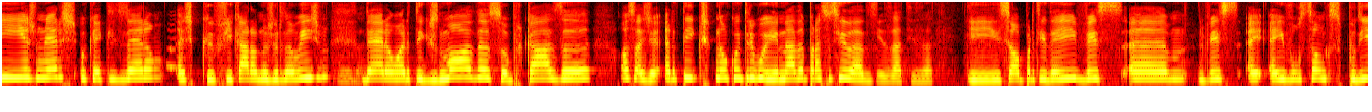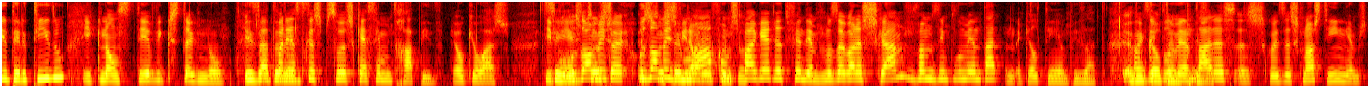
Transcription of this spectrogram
E as mulheres, o que é que lhes deram? As que ficaram no jornalismo, Exato. deram artigos de moda, sobre casa, ou seja, artigos que não contribuem nada para a sociedade. Exato, exato. E só a partir daí vê-se uh, vê a, a, evolução que se podia ter tido. E que não se teve e que estagnou. Exatamente. Porque parece que as pessoas esquecem muito rápido, é o que eu acho. Tipo, Sim, os homens, têm, os homens viram, ah, fomos para a guerra, defendemos, mas agora chegamos, vamos implementar. Naquele tempo, exato. Vamos Naquele implementar tempo, as, as coisas que nós tínhamos.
